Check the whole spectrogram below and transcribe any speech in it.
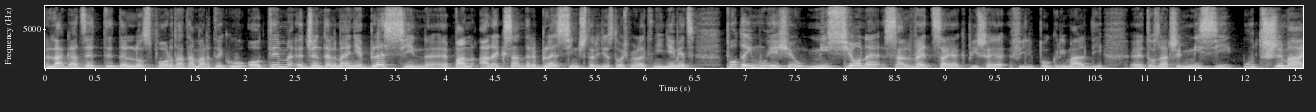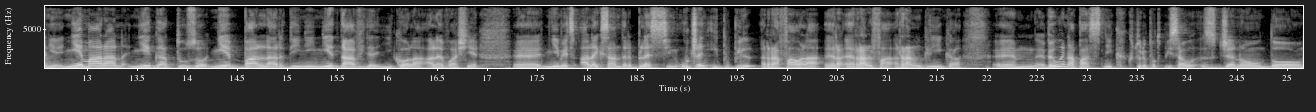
La Gazzetta dello Sport, a tam artykuł o tym dżentelmenie Blessin. E, pan Aleksander Blessin, 48-letni Niemiec, podejmuje się missione salvezza, jak pisze Filippo Grimaldi, to znaczy misji utrzymanie. Nie Maran, nie Gattuso, nie Ballardini, nie nie Dawid Nikola, ale właśnie e, Niemiec Aleksander Blessin, uczeń i pupil Rafała, Ralfa Rangnika, były napastnik, który podpisał z Geną do,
